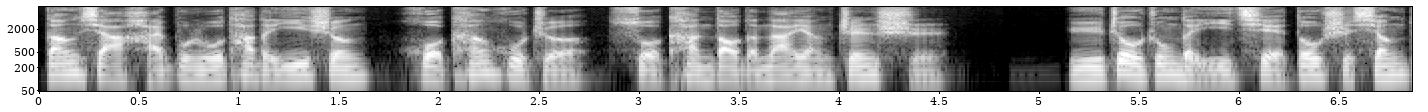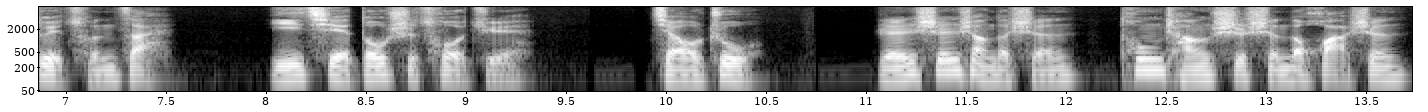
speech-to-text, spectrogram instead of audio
当下还不如他的医生或看护者所看到的那样真实。宇宙中的一切都是相对存在，一切都是错觉。脚注。人身上的神通常是神的化身，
